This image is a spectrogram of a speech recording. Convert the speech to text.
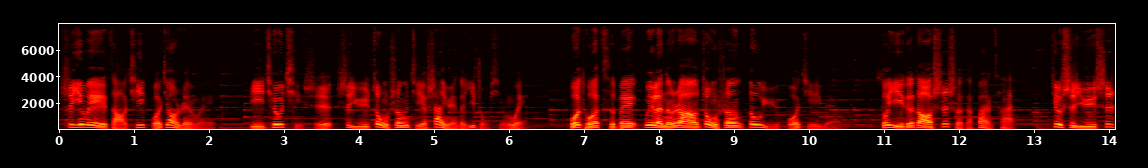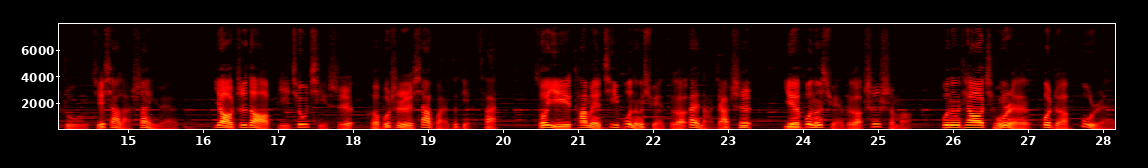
是因为早期佛教认为，比丘乞食是与众生结善缘的一种行为。佛陀慈悲，为了能让众生都与佛结缘，所以得到施舍的饭菜，就是与施主结下了善缘。要知道，比丘乞食可不是下馆子点菜，所以他们既不能选择在哪家吃，也不能选择吃什么，不能挑穷人或者富人，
